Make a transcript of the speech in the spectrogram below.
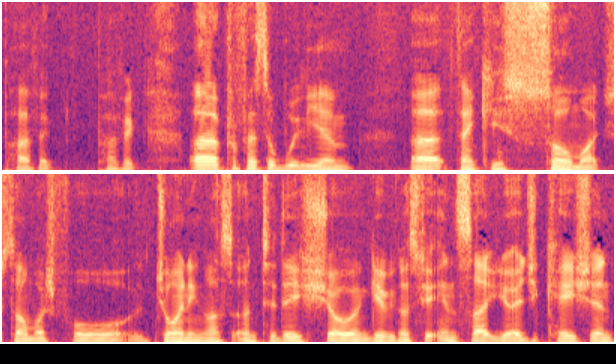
Perfect, perfect. Uh, Professor William, uh, thank you so much, so much for joining us on today's show and giving us your insight, your education.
